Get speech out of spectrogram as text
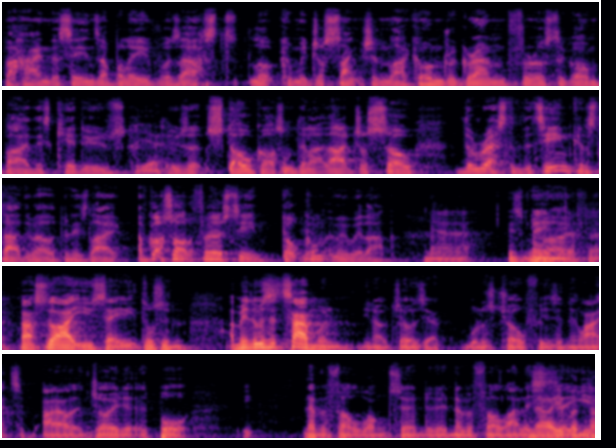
behind the scenes, I believe, was asked, "Look, can we just sanction like hundred grand for us to go and buy this kid who's Yeah. who's at Stoke or something like that, just so the rest of the team can start developing?" He's like, "I've got to sort the first team. Don't come to me with that." yeah. It's mainly Right. that's like you say. It doesn't. I mean, there was a time when you know Jose had won his trophies and he liked. it. I enjoyed it, but it never felt long term. Did it? Never felt like this no, is yeah, a but no,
